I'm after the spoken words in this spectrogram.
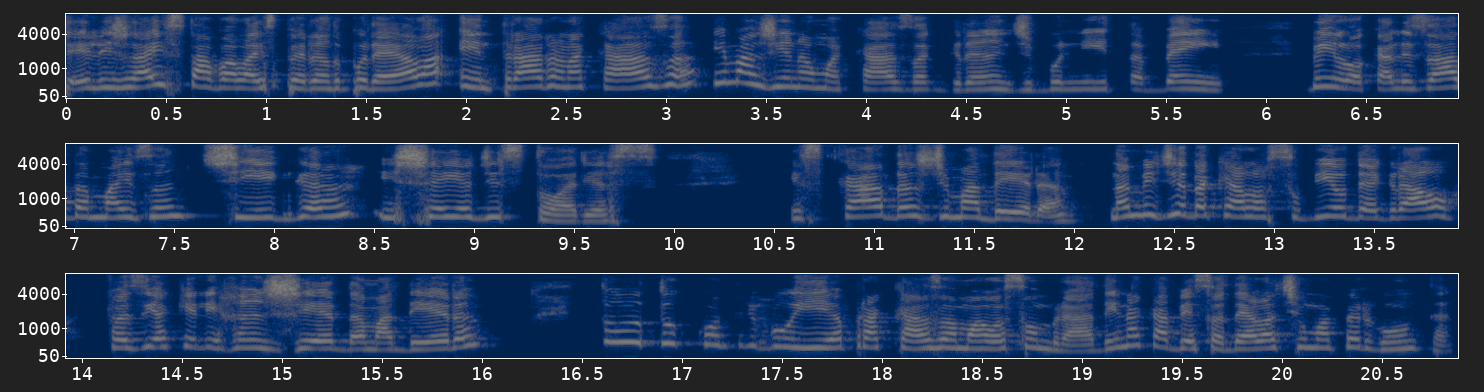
ele já estava lá esperando por ela. Entraram na casa. Imagina uma casa grande, bonita, bem, bem localizada, mas antiga e cheia de histórias. Escadas de madeira. Na medida que ela subia o degrau, fazia aquele ranger da madeira. Tudo contribuía para a casa mal assombrada. E na cabeça dela tinha uma pergunta:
